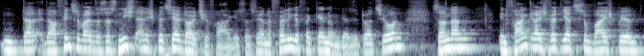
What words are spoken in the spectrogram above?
da, darauf hinzuweisen, dass das nicht eine speziell deutsche Frage ist. Das wäre eine völlige Verkennung der Situation, sondern in Frankreich wird jetzt zum Beispiel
